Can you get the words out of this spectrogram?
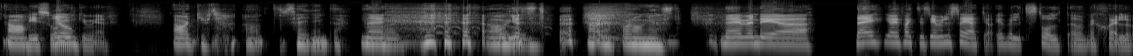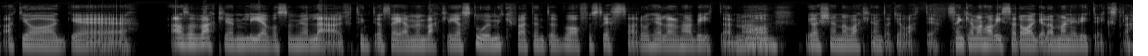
Ja, Det är så jo. mycket mer. Ja, gud. Ja, säg det inte. Jag Nej. Får, ja, Ångest. Ja, jag får ångest. Nej, men det är... Nej, jag är faktiskt, jag vill säga att jag är väldigt stolt över mig själv. Att jag eh, alltså verkligen lever som jag lär, tänkte jag säga. Men verkligen, jag står ju mycket för att inte vara för stressad och hela den här biten. Och, och jag känner verkligen inte att jag har varit det. Sen kan man ha vissa dagar där man är lite extra.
